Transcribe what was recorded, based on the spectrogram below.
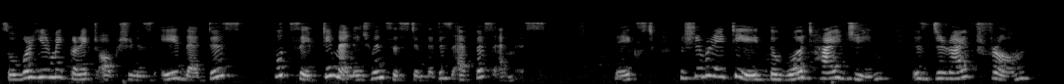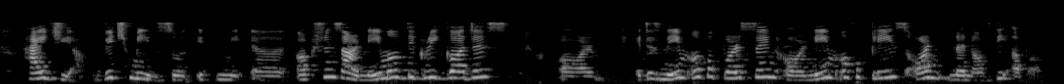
so over here my correct option is a that is Food Safety Management System that is FSMS. Next, question number 88, the word hygiene is derived from Hygieia which means, so it uh, options are name of the Greek goddess or it is name of a person or name of a place or none of the above.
